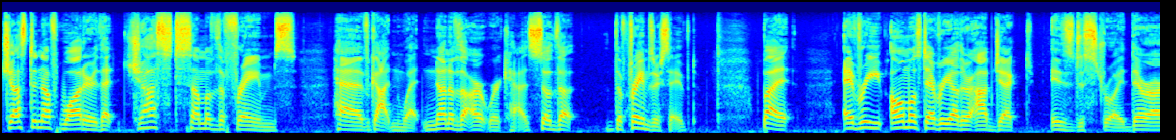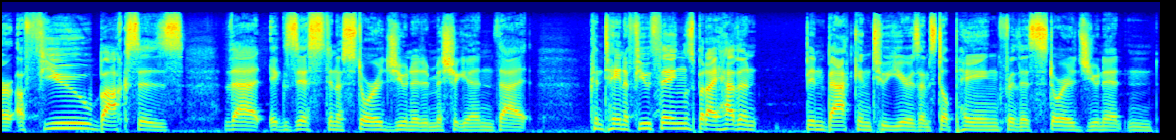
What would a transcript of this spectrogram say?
just enough water that just some of the frames have gotten wet. None of the artwork has. So the the frames are saved. But every almost every other object is destroyed. There are a few boxes that exist in a storage unit in Michigan that contain a few things, but I haven't been back in 2 years. I'm still paying for this storage unit and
